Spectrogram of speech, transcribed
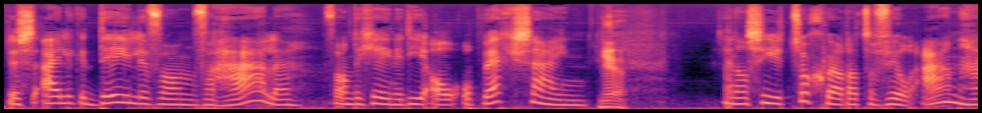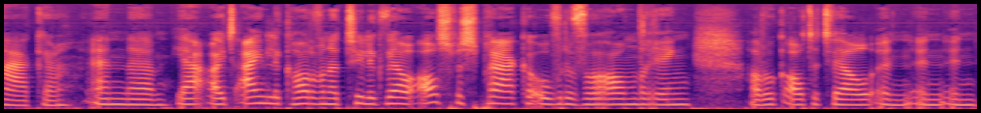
Dus eigenlijk het delen van verhalen van degenen die al op weg zijn. ja. En dan zie je toch wel dat er veel aanhaken. En uh, ja, uiteindelijk hadden we natuurlijk wel, als we spraken over de verandering, hadden we ook altijd wel een, een, een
